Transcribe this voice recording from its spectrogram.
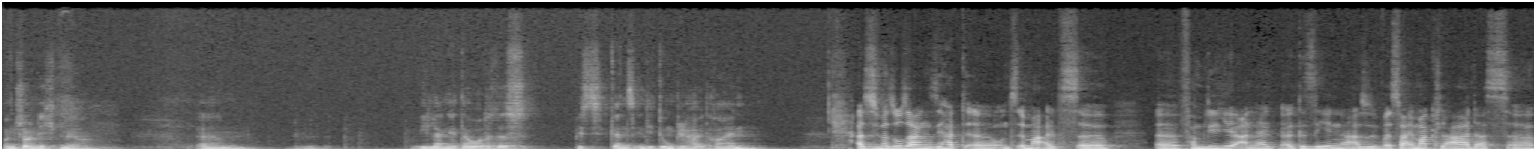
und schon nicht mehr. Ähm, wie lange dauerte das bis ganz in die Dunkelheit rein? Also ich mal so sagen, sie hat äh, uns immer als äh, äh, Familie angesehen. Ne? Also es war immer klar, dass äh,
